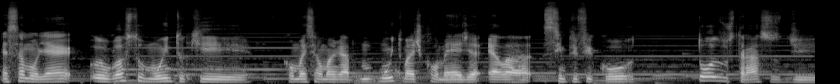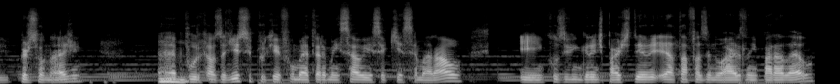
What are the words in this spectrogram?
Essa mulher, eu gosto muito que, como esse é um mangá muito mais de comédia, ela simplificou todos os traços de personagem. É, Uhum. por causa disso, e porque Fullmetal era mensal e esse aqui é semanal. E inclusive em grande parte dele ela tá fazendo Arslan em paralelo.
